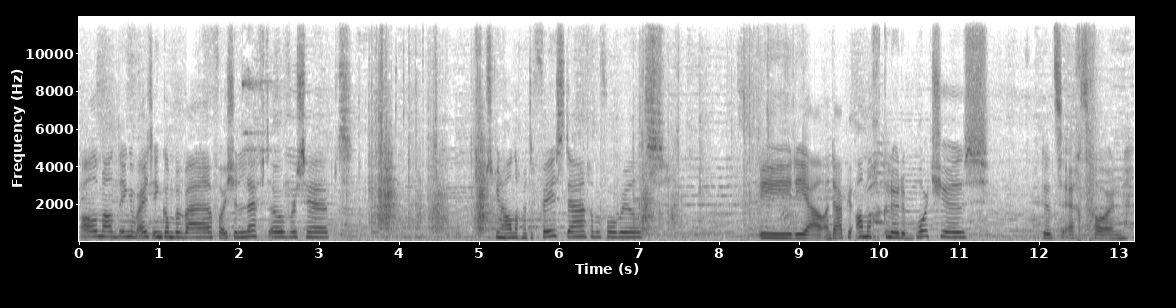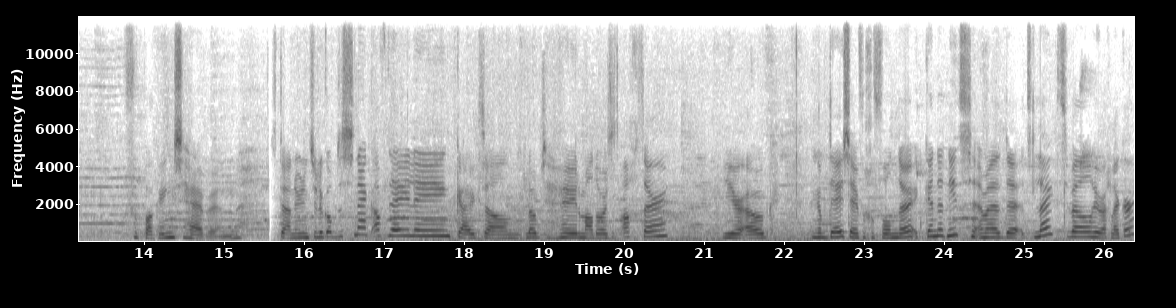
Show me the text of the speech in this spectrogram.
Allemaal dingen waar je het in kan bewaren voor als je leftovers hebt. Misschien handig met de feestdagen bijvoorbeeld. Ideaal. En daar heb je allemaal gekleurde bordjes. Dit is echt gewoon verpakkingsheaven. We staan nu natuurlijk op de snackafdeling. Kijk dan, het loopt helemaal door tot achter. Hier ook. Ik heb deze even gevonden. Ik ken dit niet, maar het lijkt wel heel erg lekker.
